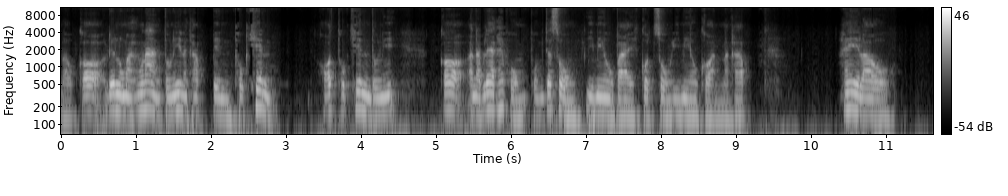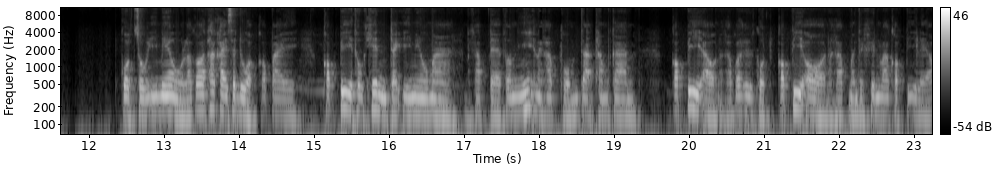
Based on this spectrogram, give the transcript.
เราก็เลื่อนลงมาข้างล่างตรงนี้นะครับ เป็นโทเค็นออสโทเค็นตรงนี้ ก็อันดับแรกให้ผม ผมจะส่งอีเมลไปกดส่งอีเมลก่อนนะครับ ให้เรากดส่งอีเมล แล้วก็ถ้าใครสะดวกก็ไป Copy Token จากอีเมลมานะครับ แต่ตอนนี้นะครับผมจะทำการ Copy เอานะครับ ก็คือกด Copy all นะครับ มันจะขึ้นว่า Copy แล้ว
